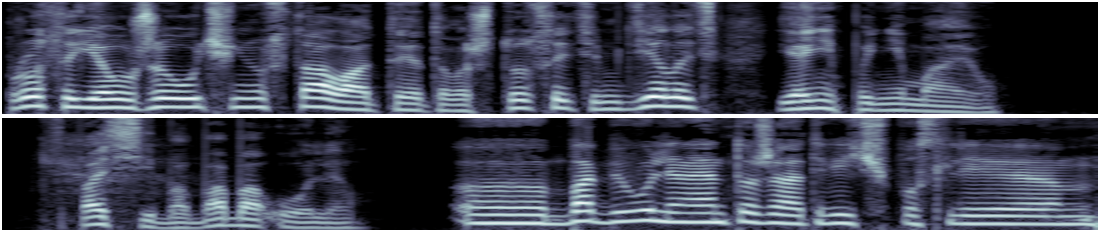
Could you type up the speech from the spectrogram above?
Просто я уже очень устала от этого. Что с этим делать, я не понимаю. Спасибо, баба Оля. Э, Бабе Оле, наверное, тоже отвечу после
